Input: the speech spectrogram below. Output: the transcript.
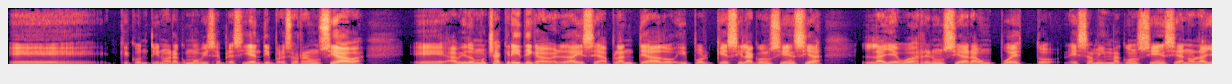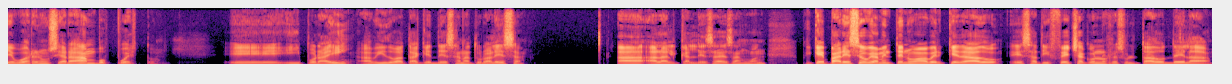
eh, que continuara como vicepresidente y por eso renunciaba. Eh, ha habido mucha crítica, ¿verdad? Y se ha planteado, ¿y por qué si la conciencia la llevó a renunciar a un puesto, esa misma conciencia no la llevó a renunciar a ambos puestos? y por ahí ha habido ataques de esa naturaleza a, la alcaldesa de San Juan, que parece obviamente no haber quedado eh, satisfecha con los resultados de la,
